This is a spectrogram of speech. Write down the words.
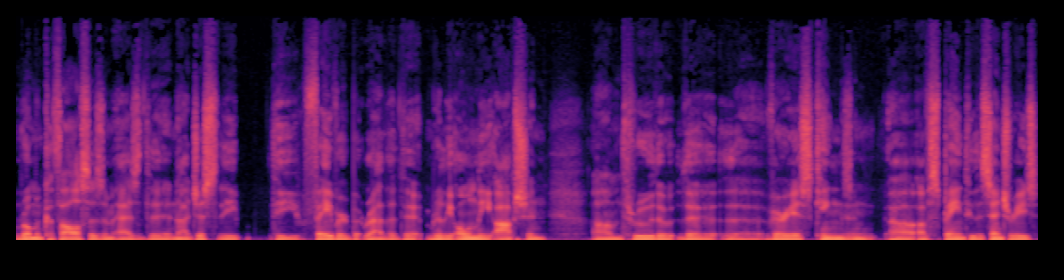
Roman Catholicism as the not just the the favored, but rather the really only option um, through the, the, the various kings and, uh, of Spain through the centuries,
